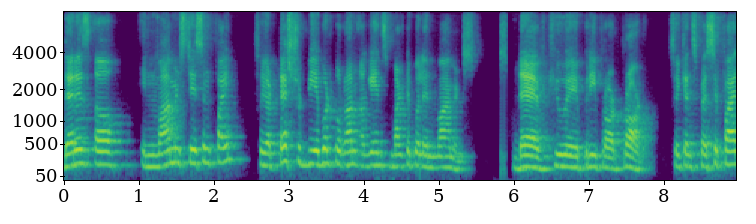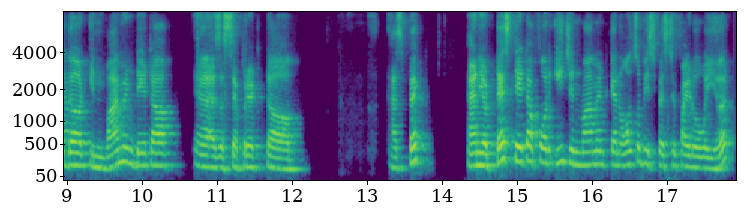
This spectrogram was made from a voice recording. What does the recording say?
there is a environment JSON file. So your test should be able to run against multiple environments, dev, QA, pre-prod, prod. So you can specify the environment data as a separate uh, aspect. And your test data for each environment can also be specified over here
